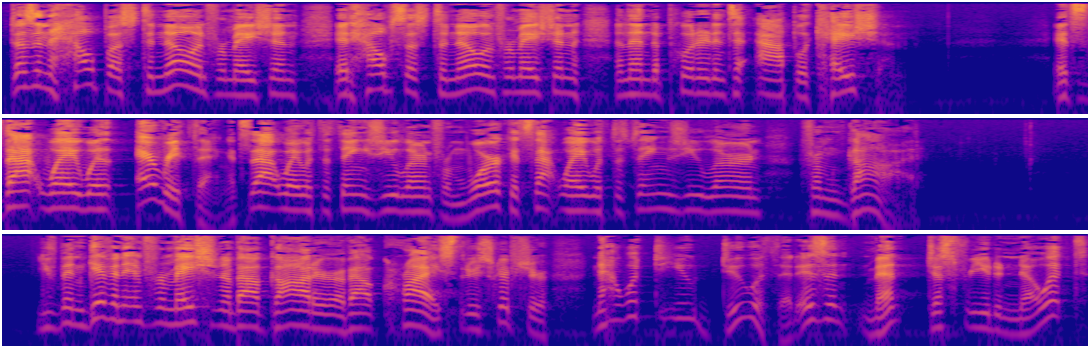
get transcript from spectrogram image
It doesn't help us to know information, it helps us to know information and then to put it into application. It's that way with everything. It's that way with the things you learn from work. It's that way with the things you learn from God. You've been given information about God or about Christ through Scripture. Now, what do you do with it? Isn't meant just for you to know it?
